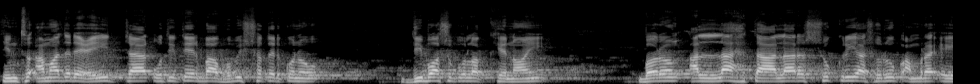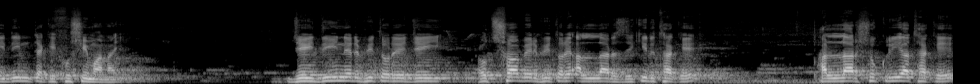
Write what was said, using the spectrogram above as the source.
কিন্তু আমাদের ঈদটা অতীতের বা ভবিষ্যতের কোনো দিবস উপলক্ষে নয়, বরং আল্লাহ তালার শুক্রিয়া স্বরূপ আমরা এই দিনটাকে খুশি মানাই। যেই দিনের ভিতরে, যেই উৎসবের ভিতরে আল্লাহর জিকির থাকে, আল্লাহর শুক্রিয়া থাকে,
